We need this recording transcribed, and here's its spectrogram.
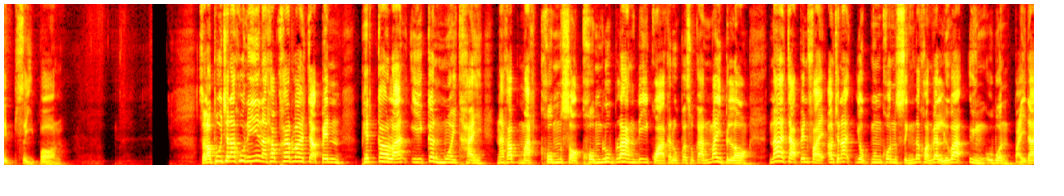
114ปอนด์สำหรับผู้ชนะคู่นี้นะครับ คาดว่าจะเป็นเพชร9ล้านอีเกิลมวยไทยนะครับ หมัดคมศอกคมรูปร่างดีกว่ากระดูกประสบการณ์ไม่เป็นรอง น่าจะเป็นฝ่ายเอาชนะหยกมงคลสิงห์นครแว่นหรือว่าอึ่งอุบลไปได้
